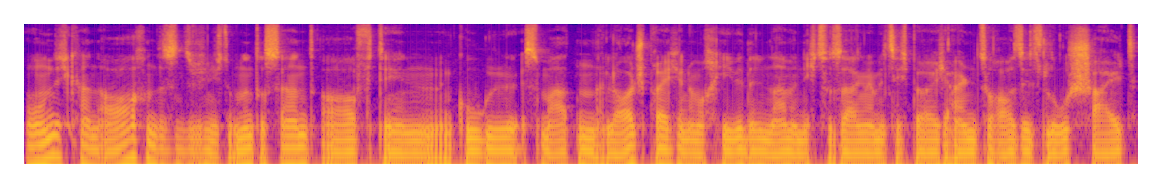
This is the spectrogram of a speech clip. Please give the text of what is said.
und ich kann auch, und das ist natürlich nicht uninteressant, auf den Google smarten Lautsprechern, um auch hier wieder den Namen nicht zu sagen, damit sich bei euch allen zu Hause jetzt losschallt,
